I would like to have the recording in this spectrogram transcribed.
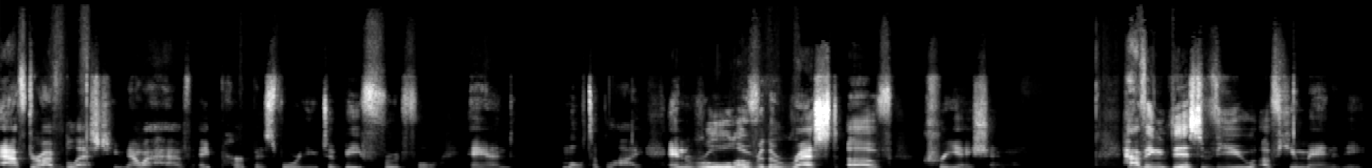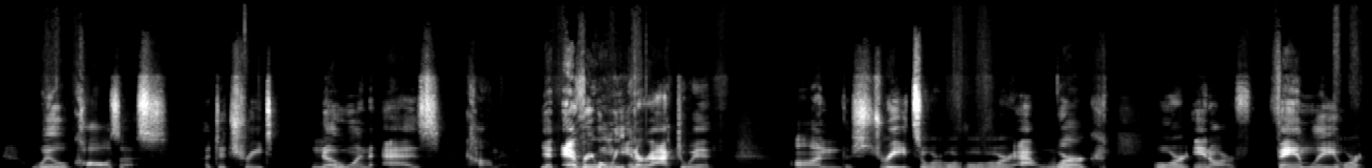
After I've blessed you, now I have a purpose for you to be fruitful and multiply and rule over the rest of creation. Having this view of humanity will cause us uh, to treat no one as common. Yet everyone we interact with on the streets or, or, or, or at work or in our family or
